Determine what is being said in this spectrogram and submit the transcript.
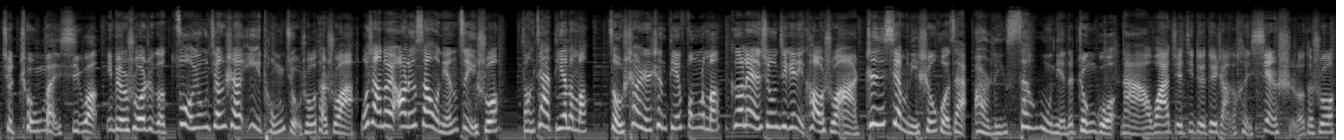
却充满希望。你比如说这个坐拥江山一统九州，他说啊，我想对二零三五年的自己说，房价跌了吗？走上人生巅峰了吗？割练胸肌给你靠，说啊，真羡慕你生活在二零三五年的中国。那挖掘机队队长就很现实了，他说，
